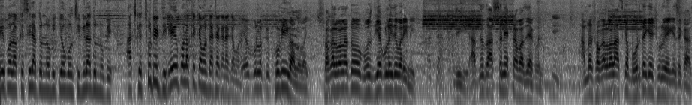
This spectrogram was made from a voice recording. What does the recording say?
এই উপলক্ষে সিরাতুল নবী কেউ বলছি মিলাদুল নবী। আজকে ছুটির দিন এই উপলক্ষে কেমন বেচা কেনা কেমন? এই উপলক্ষে খুবই ভালো ভাই। সকালবেলা তো গোছ দিয়া গুলাইতে পারিনি। আচ্ছা। জি আপনি তো আসছেন একটা বাজে এখন। আমরা সকালবেলা আজকে ভোর থেকে শুরু হয়ে গেছে কাজ।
